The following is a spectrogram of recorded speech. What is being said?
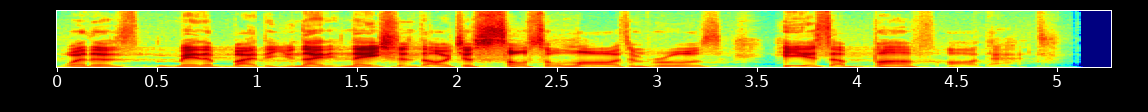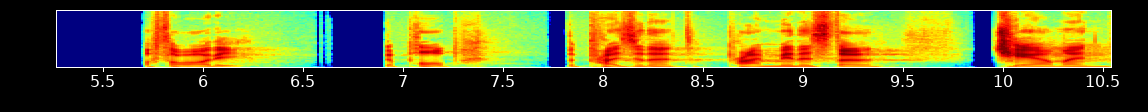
whether it's made up by the United Nations or just social laws and rules, he is above all that. Authority, the Pope, the President, Prime Minister, Chairman,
